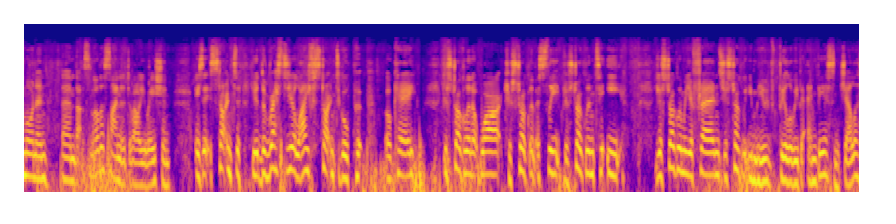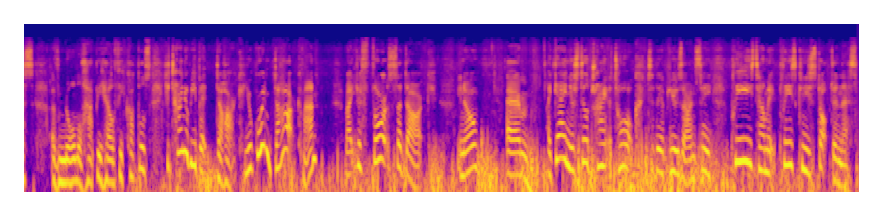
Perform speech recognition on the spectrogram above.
morning. Um, that's another sign of devaluation. Is it starting to the rest of your life starting to go poop? Okay, you're struggling at work, you're struggling to sleep, you're struggling to eat you're struggling with your friends, you're struggling, you may feel a wee bit envious and jealous of normal, happy, healthy couples. You turn you'll be a wee bit dark. You're going dark, man. Right? Your thoughts are dark. You know? Um, again, you're still trying to talk to the abuser and say, please tell me, please can you stop doing this?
